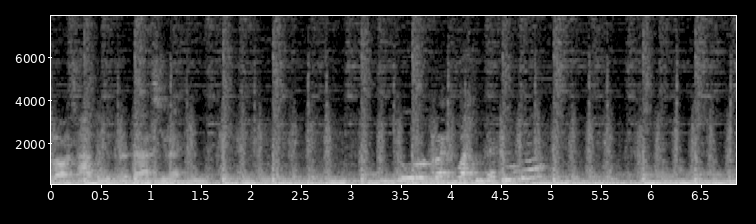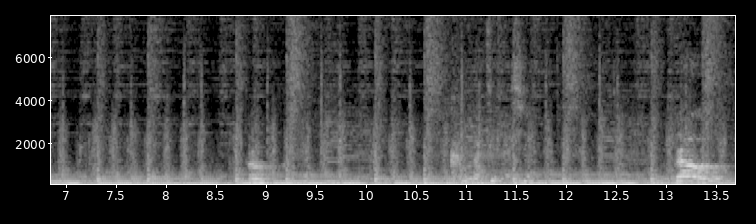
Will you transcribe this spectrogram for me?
Satu lawan satu degradasi rek. Turun rek kelas udah dua. Bro, congratulations. Bro.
